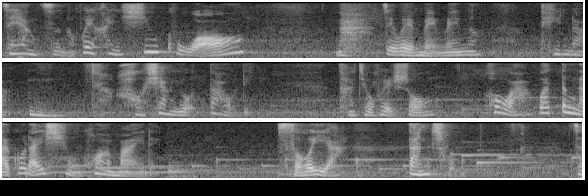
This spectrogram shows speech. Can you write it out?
这样子呢会很辛苦哦。那这位妹妹呢，听了，嗯，好像有道理，她就会说：“好啊，我等来过来想看买的。”所以啊，单纯，这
